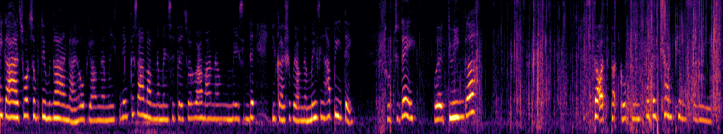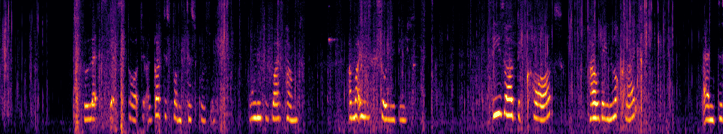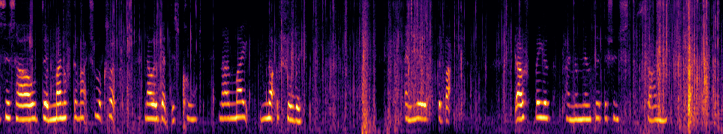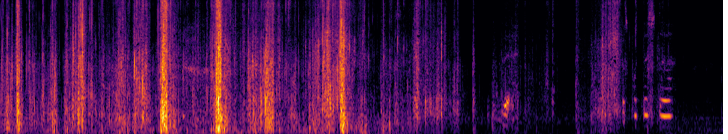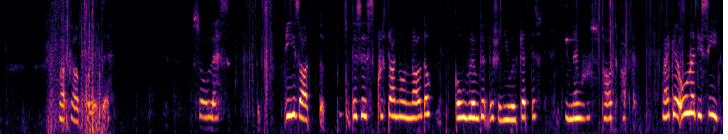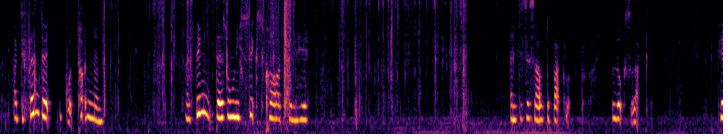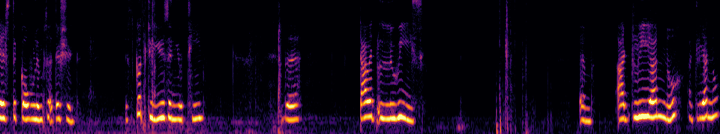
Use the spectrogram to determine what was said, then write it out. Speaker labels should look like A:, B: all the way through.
A: Hey guys, what's up doing gang? I hope you're having an amazing day because I'm having an amazing day. So if I'm having an amazing day, you guys should be having an amazing happy day. So today we're doing a start pack opening for the Champions League. So let's get started. I got this from Tesco, so only for five pounds. I might show you these. These are the cards, how they look like and this is how the man of the match looks like. Now I get this code. Now I might not show it. And here's the back. Gareth Bale Platinum Limited Edition sign. There. Let's put this there. But I'll put it there. So let's. These are the. This is Cristiano Ronaldo Gold Limited Edition. You will get this in the start pack. Like I already see, a defender for Tottenham. I think there's only six cards in here. And this is how the back look looks like. Here's the Gold Limited Edition. It's good to use in your team. The David Luiz, um, Adriano, Adriano,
